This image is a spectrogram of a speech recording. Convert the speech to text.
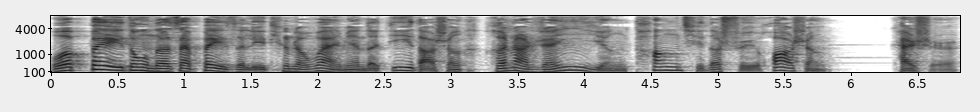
我被动的在被子里听着外面的滴答声和那人影淌起的水花声。开始，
